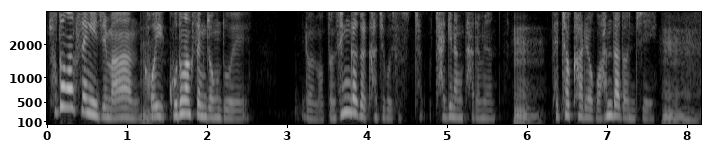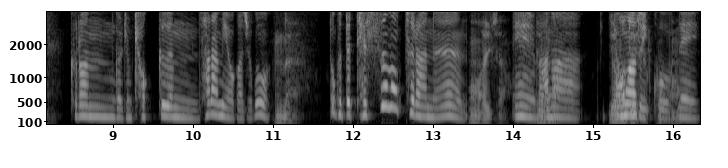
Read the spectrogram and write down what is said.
초등학생이지만 음. 거의 고등학생 정도의 이런 어떤 생각을 가지고 있어서 자, 자기랑 다르면 음. 배척하려고 한다든지 음. 그런 걸 좀 겪은 사람이어가지고 네. 또 그때 데스노트라는 어 알죠. 예 영화. 만화 영화도 있고 어. 네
